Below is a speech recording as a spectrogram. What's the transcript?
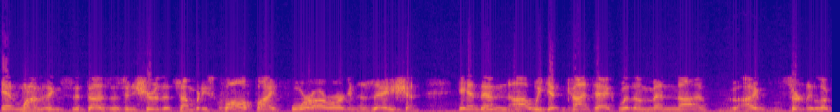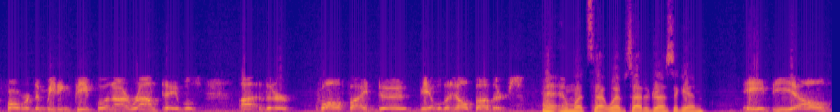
and one of the things it does is ensure that somebody's qualified for our organization. And then uh, we get in contact with them, and uh, I certainly look forward to meeting people in our roundtables uh, that are qualified to be able to help others. And what's that website address again? abl.org.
